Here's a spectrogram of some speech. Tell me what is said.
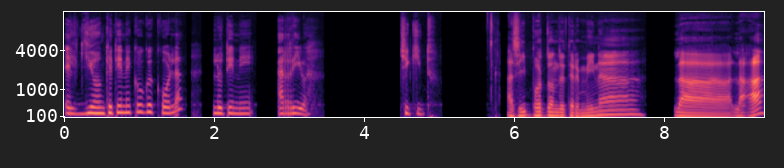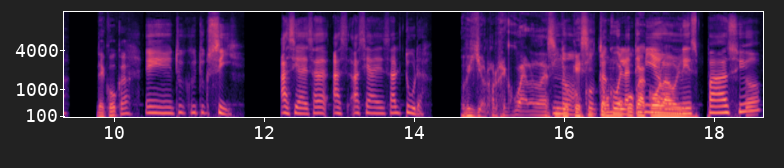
el guion que tiene Coca-Cola lo tiene arriba, chiquito. Así por donde termina la, la A de Coca. Eh, sí, hacia esa, hacia- esa altura. Uy, yo no recuerdo así. no, yo que sí Coca-Cola tenía un oye. espacio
